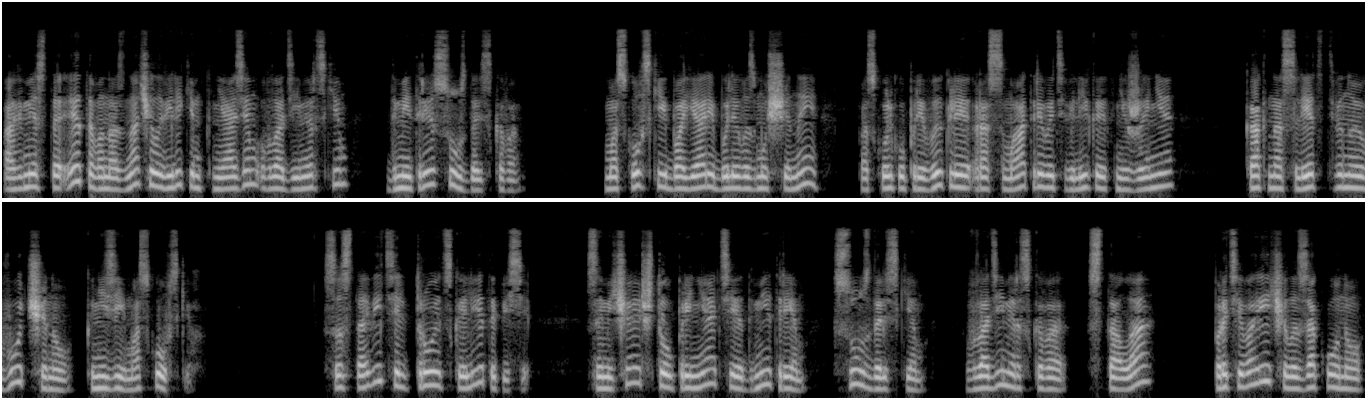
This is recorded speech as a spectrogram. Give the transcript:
а вместо этого назначил великим князем Владимирским Дмитрия Суздальского. Московские бояре были возмущены, поскольку привыкли рассматривать великое княжение как наследственную вотчину князей московских. Составитель Троицкой летописи замечает, что принятие Дмитрием Суздальским Владимирского стола противоречило закону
